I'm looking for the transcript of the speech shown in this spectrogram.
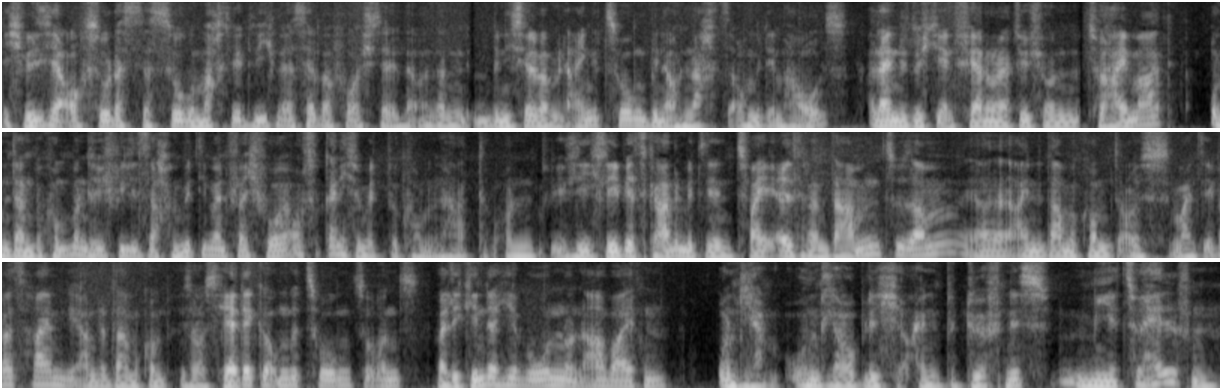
ich will es ja auch so, dass das so gemacht wird, wie ich mir das selber vorstelle. Und dann bin ich selber mit eingezogen, bin auch nachts auch mit im Haus. Alleine durch die Entfernung natürlich schon zur Heimat. Und dann bekommt man natürlich viele Sachen mit, die man vielleicht vorher auch so gar nicht so mitbekommen hat. Und ich, lebe jetzt gerade mit den zwei älteren Damen zusammen. Ja, eine Dame kommt aus Mainz-Ebersheim, die andere Dame kommt, ist aus Herdecke umgezogen zu uns, weil die Kinder hier wohnen und arbeiten. Und die haben unglaublich ein Bedürfnis, mir zu helfen.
